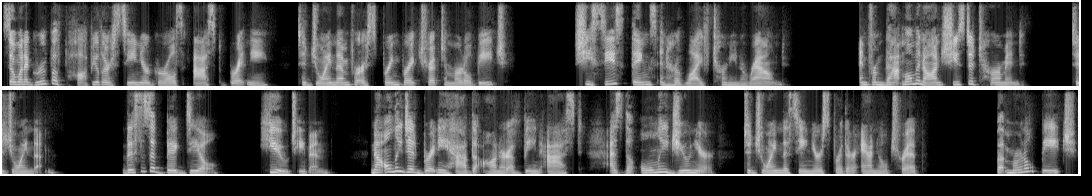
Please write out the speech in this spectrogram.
So when a group of popular senior girls asked Brittanee to join them for a spring break trip to Myrtle Beach, she sees things in her life turning around. And from that moment on, she's determined to join them. This is a big deal, huge even. Not only did Brittanee have the honor of being asked as the only junior to join the seniors for their annual trip. But Myrtle Beach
